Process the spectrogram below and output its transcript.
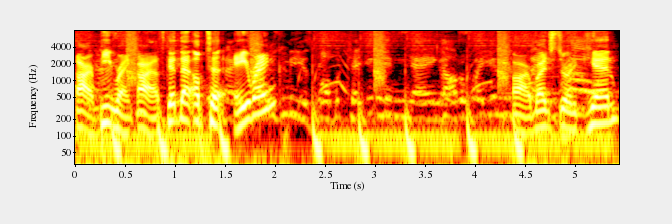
All right, B rank. All right, let's get that up to A rank. All right, register it again.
